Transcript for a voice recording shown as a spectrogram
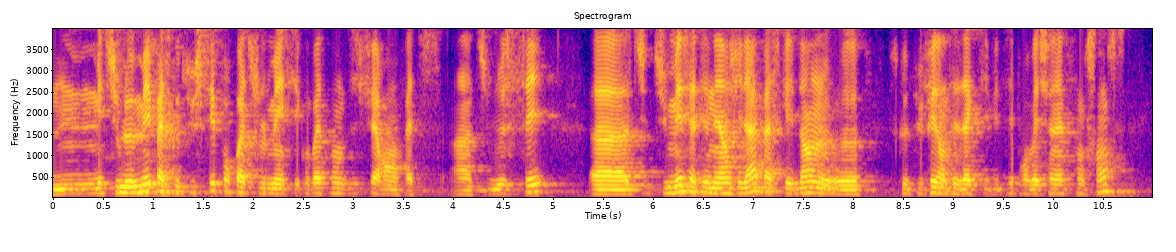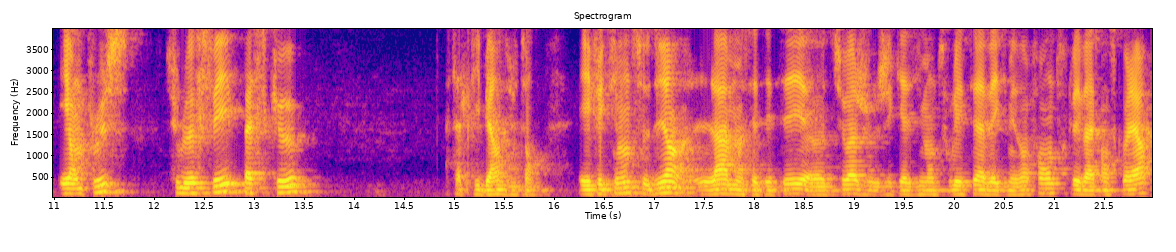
mais tu le mets parce que tu sais pourquoi tu le mets, c'est complètement différent en fait, euh, tu le sais, euh, tu, tu, mets cette énergie là parce que dans le euh, que tu fais dans tes activités professionnelles font sens. Et en plus, tu le fais parce que ça te libère du temps. Et effectivement, de se dire, là, moi, cet été, euh, tu vois, j'ai quasiment tout l'été avec mes enfants, toutes les vacances scolaires.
